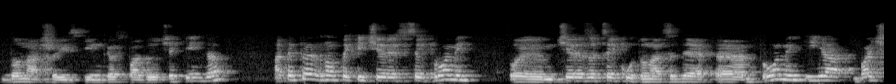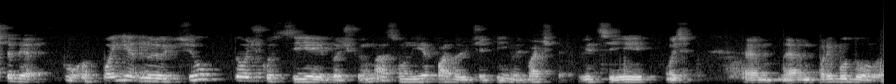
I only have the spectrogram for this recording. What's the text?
до нашої стінки, ось падаюча тінь, да? А тепер знов таки через цей промінь, через оцей кут у нас іде е, промінь, і я, бачите, де поєдную цю точку з цією точкою. У нас вон є падаюча тінь, ось бачите, від цієї ось ем, ем, прибудови.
